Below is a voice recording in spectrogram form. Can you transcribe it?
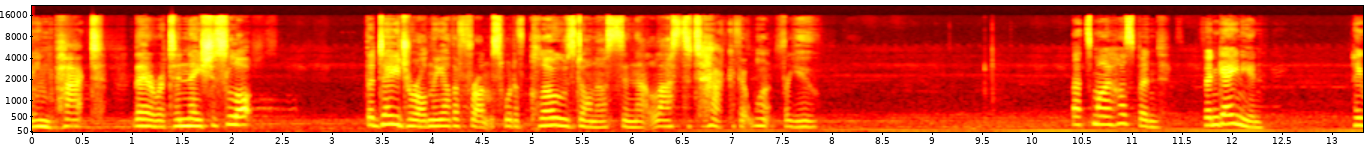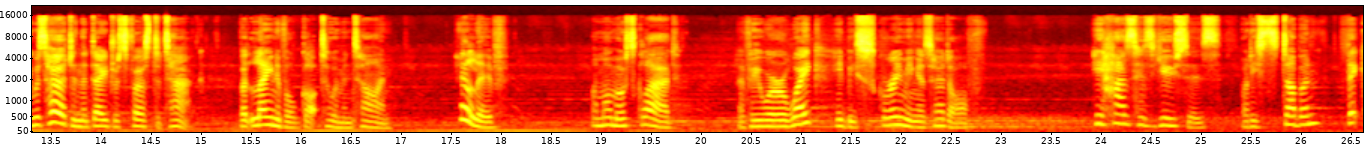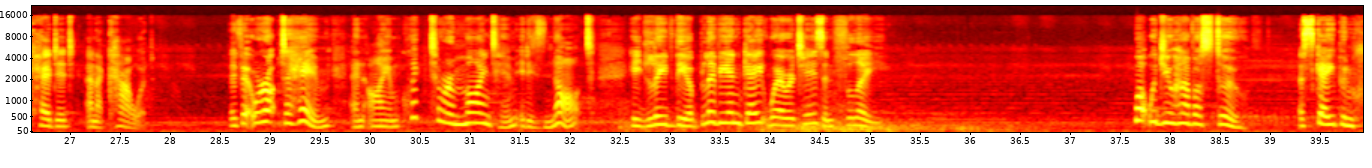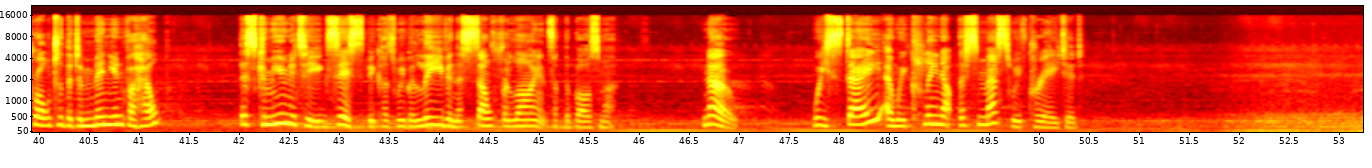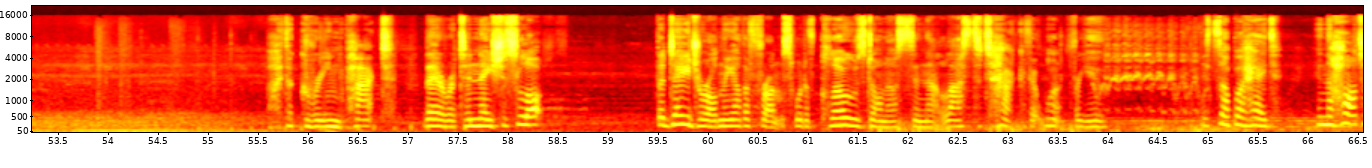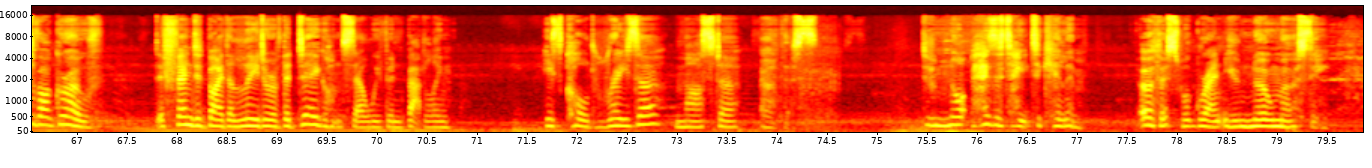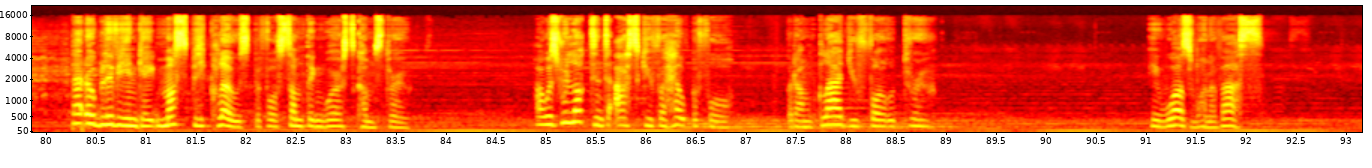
Green Pact, they're a tenacious lot. The Daedra on the other fronts would have closed on us in that last attack if it weren't for you. That's my husband, Venganian. He was hurt in the Daedra's first attack, but Laneville got to him in time. He'll live. I'm almost glad. If he were awake, he'd be screaming his head off. He has his uses, but he's stubborn, thick-headed, and a coward. If it were up to him, and I am quick to remind him it is not, he'd leave the Oblivion Gate where it is and flee. What would you have us do? Escape and crawl to the Dominion for help? This community exists because we believe in the self-reliance of the Bosmer. No. We stay and we clean up this mess we've created. By the Green Pact, they're a tenacious lot. The Daedra on the other fronts would have closed on us in that last attack if it weren't for you. It's up ahead, in the heart of our grove, defended by the leader of the Dagon cell we've been battling. He's called Razor Master Erthas. Do not hesitate to kill him. Erthas will grant you no mercy. That Oblivion Gate must be closed before something worse comes through. I was reluctant to ask you for help before, but I'm glad you followed through. He was one of us.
